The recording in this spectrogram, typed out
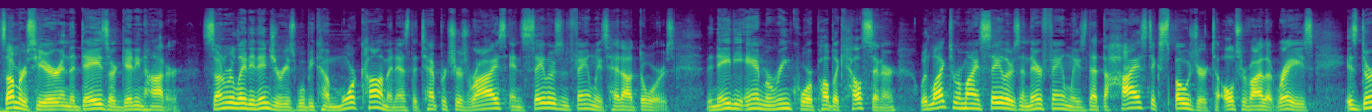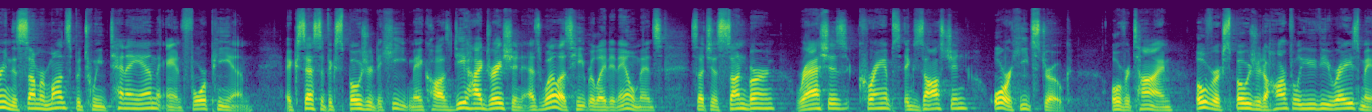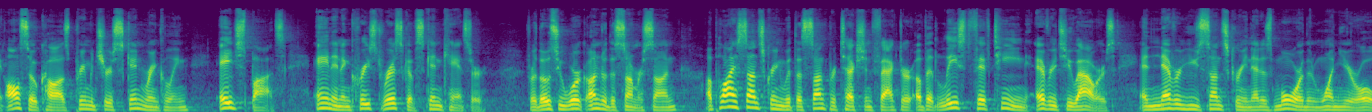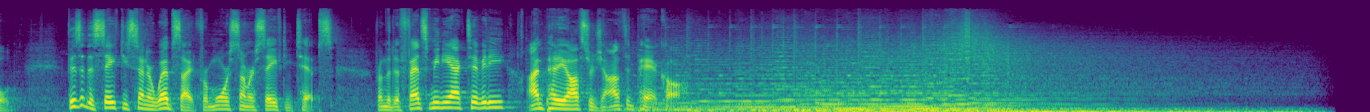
Summer's here and the days are getting hotter. Sun-related injuries will become more common as the temperatures rise and sailors and families head outdoors. The Navy and Marine Corps Public Health Center would like to remind sailors and their families that the highest exposure to ultraviolet rays is during the summer months between 10 a.m. and 4 p.m. Excessive exposure to heat may cause dehydration as well as heat-related ailments such as sunburn, rashes, cramps, exhaustion, or heat stroke. Over time, overexposure to harmful UV rays may also cause premature skin wrinkling age spots, and an increased risk of skin cancer. For those who work under the summer sun, apply sunscreen with a sun protection factor of at least 15 every two hours and never use sunscreen that is more than one year old. Visit the Safety Center website for more summer safety tips. From the Defense Media Activity, I'm Petty Officer Jonathan Pankau.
